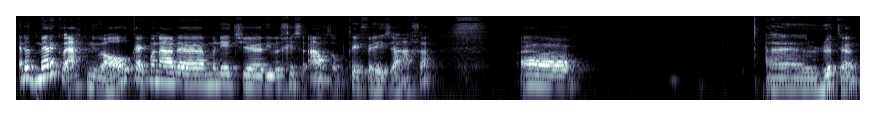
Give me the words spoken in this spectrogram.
En dat merken we eigenlijk nu al. Kijk maar naar de meneertje die we gisteravond op tv zagen. Uh, uh, Rutte.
